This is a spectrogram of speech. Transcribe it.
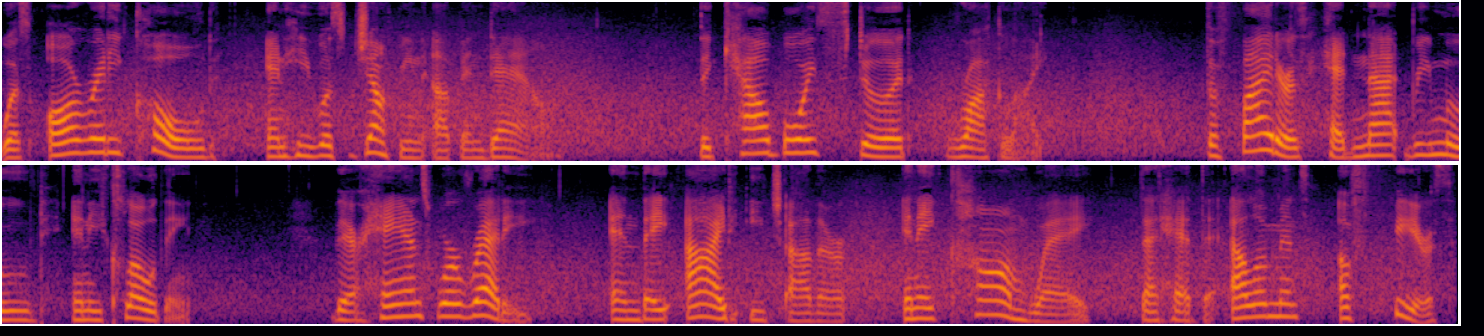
was already cold and he was jumping up and down. The cowboys stood rock like. The fighters had not removed any clothing. Their hands were ready, and they eyed each other in a calm way that had the elements of fierce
